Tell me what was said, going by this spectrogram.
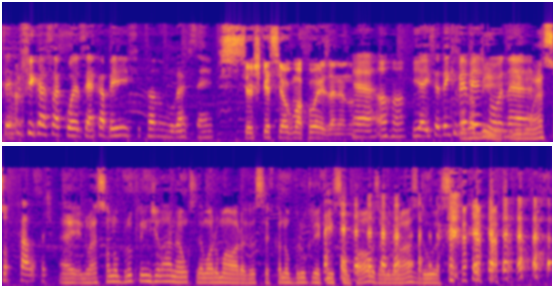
sempre fica essa coisa, assim, acabei ficando no lugar de sempre. se eu esquecer alguma coisa, né? não- É, aham. E aí você tem que ver Ô, Gabi, mesmo, né? Não é só. Fala, pode É, não é só no Brooklyn de lá, não, que você demora uma hora, viu? Você ficar no Brooklyn aqui em São Paulo, você vai demorar umas duas.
